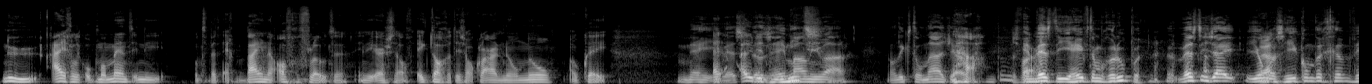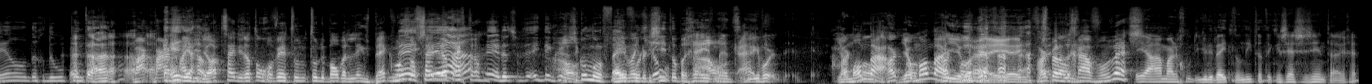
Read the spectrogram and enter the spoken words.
Nu, eigenlijk op het moment in die... Want het werd echt bijna afgefloten in de eerste helft. Ik dacht, het is al klaar, 0-0. Oké. Nee, En West, uit dat het is helemaal niets. niet waar. Want ik stond naast jou. Ja, dat is waar. en West die heeft hem geroepen. West die zei, jongens, hier komt een geweldig doelpunt aan. Waar, waar zei hij dat? Zei hij dat ongeveer toen, toen de bal bij de linksback was? Nee, of zei hij ja, dat echt dan? Nee, dat is, ik denk Oh. een seconde of vijf Nee, voor want de je ziet op een gegeven Oh, moment... kijk. Je wordt, Jomanda, Hartman- Jomanda hier. Hey, Hartman de Graaf van West. Ja, maar goed, jullie weten nog niet dat ik een zesde zintuig heb.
